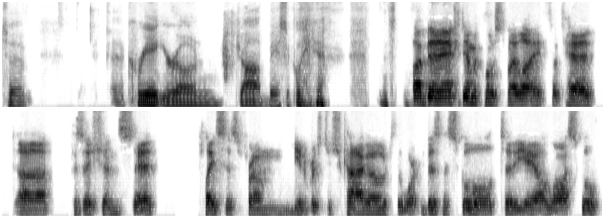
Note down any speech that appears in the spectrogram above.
to uh, create your own job, basically. I've been an academic most of my life. I've had uh, positions at places from the University of Chicago to the Wharton Business School to Yale Law School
